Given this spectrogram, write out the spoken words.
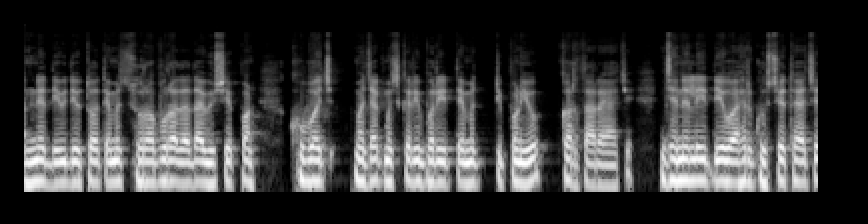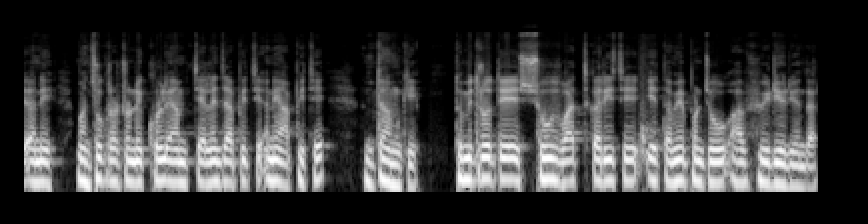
અન્ય દેવી દેવતાઓ તેમજ સુરાપુરા દાદા વિશે પણ ખૂબ જ મજાક મશ્કરી ભરી તેમજ ટિપ્પણીઓ કરતા રહ્યા છે, જેને લઈ દેવ આહિર ગુસ્સે થયા છે અને મનસુખ રાઠોડને ખુલ્લેઆમ ચેલેન્જ આપી છે અને આપી છે ધમકી. તો મિત્રો તે શું વાત કરી છે એ તમે પણ જુઓ આ વિડીયોની અંદર.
